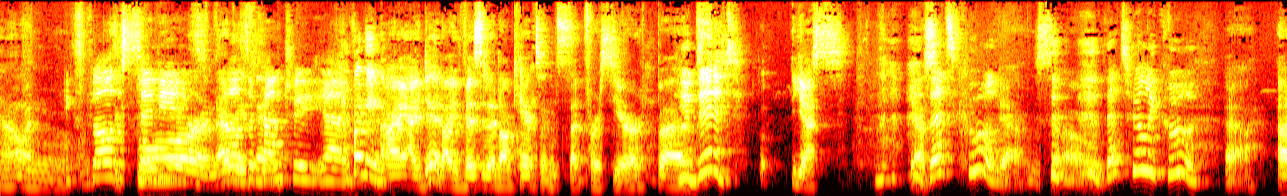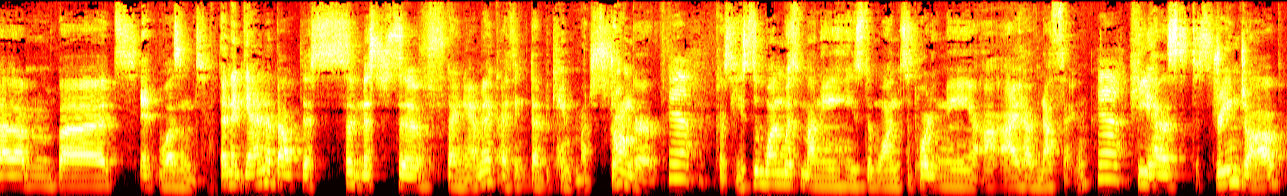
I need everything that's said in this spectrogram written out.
know and Explore the explore city, and explore the country. Yeah. I mean, I, I did. I visited all cantons that first year, but you did. yes, yes, That's cool. yeah. So. That's really cool. Yeah. Um, but it wasn't. And again, about this submissive dynamic, I think that became much stronger. Yeah. Because he's the one with money, he's the one supporting me, I, I have nothing. Yeah. He has this dream job,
